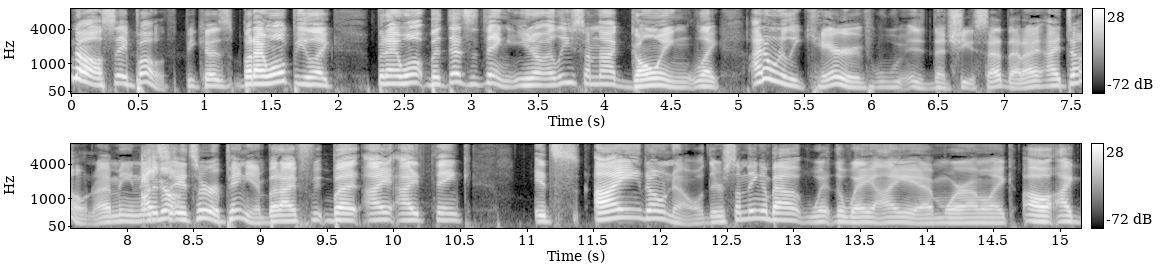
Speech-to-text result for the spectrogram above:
No, I'll say both because, but I won't be like, but I won't. But that's the thing, you know. At least I'm not going like I don't really care if that she said that. I, I don't. I mean, it's, know. it's her opinion, but I, f- but I, I think it's I don't know. There's something about w- the way I am where I'm like, oh, I,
